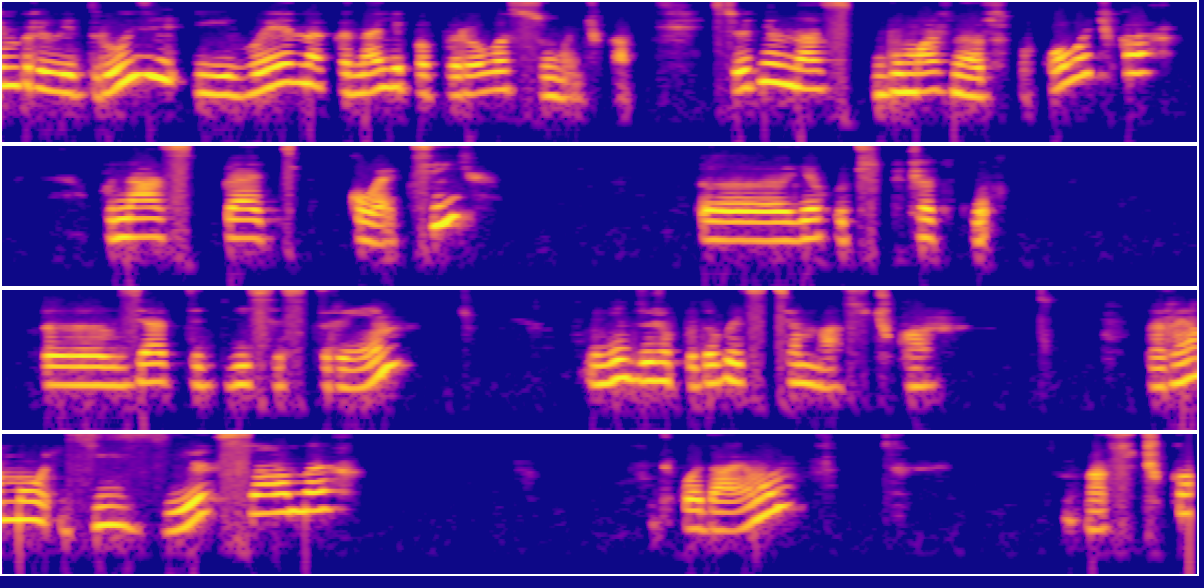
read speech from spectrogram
Всім привіт, друзі! І ви на каналі Паперова Сумочка. Сьогодні в нас бумажна розпаковочка. У нас 5 колекцій. Е, я хочу спочатку е, взяти дві сестри. Мені дуже подобається ця масочка. Беремо її саме. Відкладаємо. Масочка.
